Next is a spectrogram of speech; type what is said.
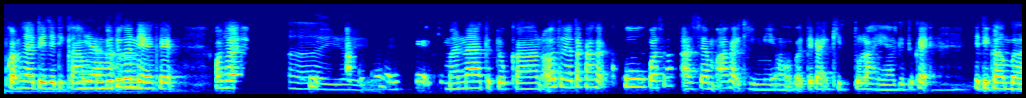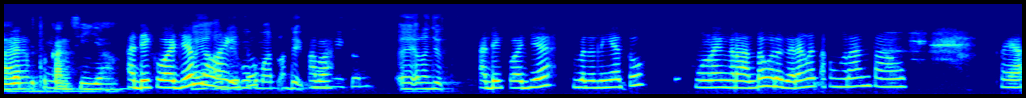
kalau misalnya dia jadi kamu Iya, gitu kan ya kayak kalau misalnya ah iya aku iya tuh harus kayak gimana gitu kan. Oh, ternyata kakakku pas SMA kayak gini. Oh, berarti kayak gitulah ya gitu kayak jadi gambaran gitu kan Hmm. sih ya. adikku aja kayak mulai itu kemarin adekku apa ini kan eh lanjut adikku aja sebenarnya tuh mulai ngerantau gara-gara ngeliat aku ngerantau kayak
